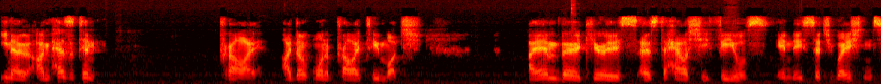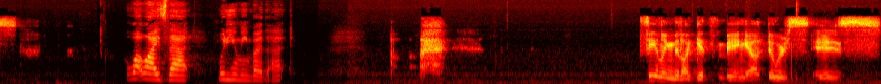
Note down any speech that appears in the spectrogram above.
you know, I'm hesitant. Pry. I don't want to pry too much. I am very curious as to how she feels in these situations. What? Why is that? What do you mean by that? Feeling that I get from being outdoors is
